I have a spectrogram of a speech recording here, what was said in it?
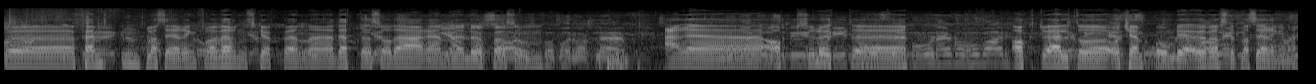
eh, 15-plassering fra verdenscupen, eh, dette, så det er en eh, løper som er eh, absolutt eh, aktuelt å, å kjempe om de øverste plasseringene.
